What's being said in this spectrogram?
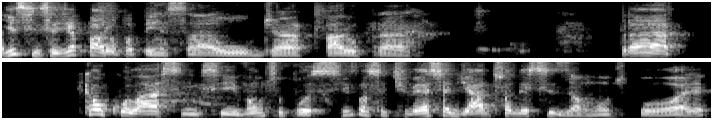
E assim, você já parou para pensar ou já parou para para calcular assim, se vamos supor, se você tivesse adiado sua decisão, vamos supor, olha,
